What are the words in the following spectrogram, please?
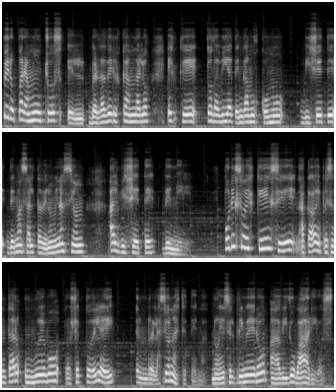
pero para muchos el verdadero escándalo es que todavía tengamos como billete de más alta denominación al billete de mil. Por eso es que se acaba de presentar un nuevo proyecto de ley en relación a este tema. No es el primero, ha habido varios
